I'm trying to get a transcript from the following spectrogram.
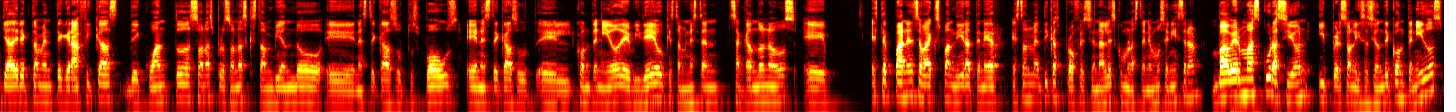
ya directamente gráficas de cuántas son las personas que están viendo, eh, en este caso, tus posts, en este caso, el contenido de video que también están sacando nuevos. Eh, este panel se va a expandir a tener estas métricas profesionales como las tenemos en Instagram. Va a haber más curación y personalización de contenidos.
